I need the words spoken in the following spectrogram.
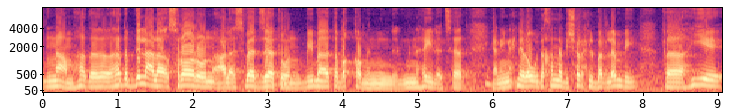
نعم هذا هذا بدل على اصرارهم على إثبات ذاتهم بما تبقى من من هي الاجساد يعني نحن لو دخلنا بشرح البرلمبي فهي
